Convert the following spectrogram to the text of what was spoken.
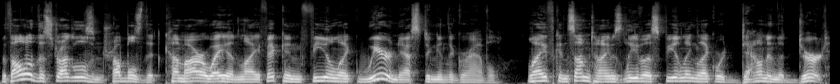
With all of the struggles and troubles that come our way in life, it can feel like we're nesting in the gravel. Life can sometimes leave us feeling like we're down in the dirt.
